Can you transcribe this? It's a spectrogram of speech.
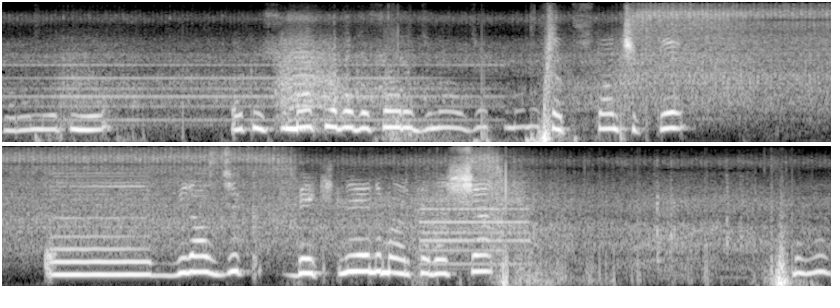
Param yetmiyor. Bakın şu mafya babası aracını alacaktım ama satıştan çıktı. Ee, birazcık bekleyelim arkadaşlar. Daha bakalım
